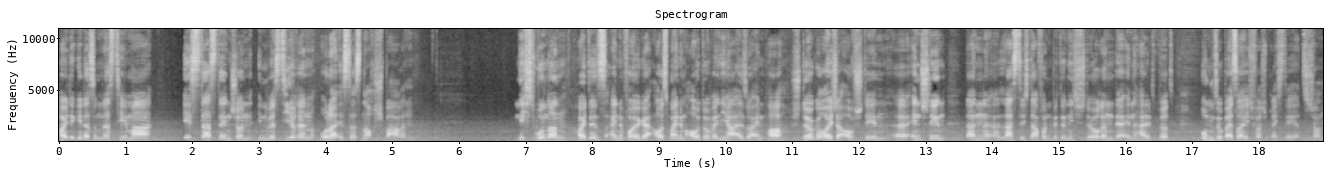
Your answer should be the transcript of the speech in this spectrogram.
Heute geht es um das Thema, ist das denn schon investieren oder ist das noch sparen? Nicht wundern, heute ist eine Folge aus meinem Auto. Wenn hier also ein paar Störgeräusche aufstehen, äh, entstehen, dann äh, lass dich davon bitte nicht stören. Der Inhalt wird umso besser, ich verspreche es dir jetzt schon.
